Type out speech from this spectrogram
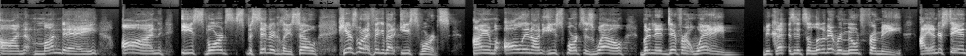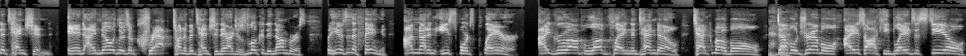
on Monday on esports specifically. So here's what I think about esports. I am all in on esports as well, but in a different way because it's a little bit removed from me. I understand attention and I know there's a crap ton of attention there. I just look at the numbers. But here's the thing I'm not an esports player. I grew up, loved playing Nintendo, Tecmo Bowl, Double Dribble, Ice Hockey, Blades of Steel,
